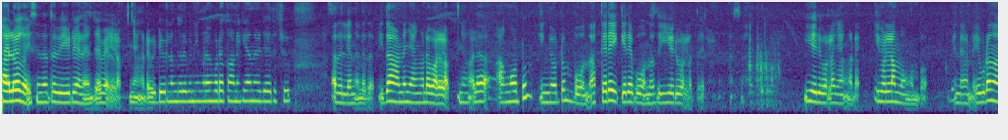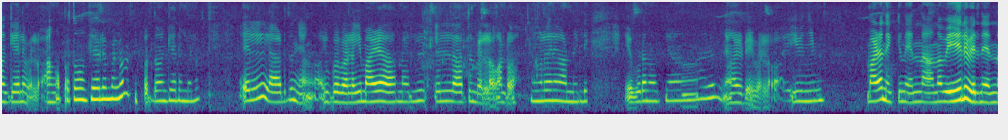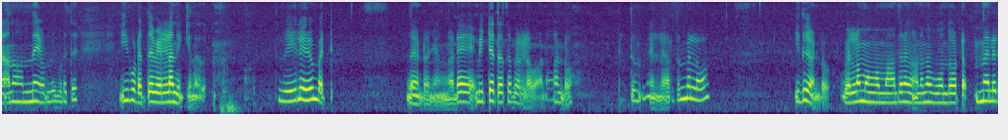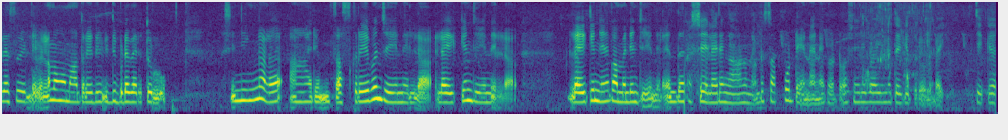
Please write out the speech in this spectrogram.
Hello guys ഇന്നത്തെ video എന്ന് വെച്ചാൽ വെള്ളം. ഞങ്ങളുടെ വീട്ടിൽ വെള്ളം കയറിയപ്പോൾ നിങ്ങളെയും കൂടെ കാണിക്കാമെന്ന് വിചാരിച്ചു. അതല്ലേ നല്ലത്. ഇതാണ് ഞങ്ങളുടെ വള്ളം. ഞങ്ങൾ അങ്ങോട്ടും ഇങ്ങോട്ടും പോകുന്നു അക്കരെ ഇക്കരെ പോകുന്നത് ഈ ഒരു വള്ളത്തിലാണ്. ഈ ഒരു വെള്ളം ഞങ്ങളുടെ ഈ വെള്ളം പൊങ്ങുമ്പോൾ പിന്നെ എവിടെ നോക്കിയാലും വെള്ളം. അങ്ങപ്പുറത്ത് നോക്കിയാലും വെള്ളം ഇപ്പുറത്ത് നോക്കിയാലും വെള്ളം. എല്ലായിടത്തും ഞങ്ങൾ ഇപ്പോൾ വെള്ളം ഈ മഴ കാരണം എല്ലായിടത്തും വെള്ളം. കണ്ടോ നിങ്ങൾ തന്നെ കാണുന്നില്ലേ? എവിടെ നോക്കിയാലും ഞങ്ങളുടെ വെള്ളമാണ് ഇനിയും മഴ നിൽക്കുന്ന എന്നാണോ വെയിൽ വരുന്ന എന്നാണോ അന്നേ ഉള്ളൂ ഇവിടുത്തെ ഇവിടുത്തെ വെള്ളം നിൽക്കുന്നത്. വെയിൽ വരും പറ്റും. ഇത് കണ്ടോ ഞങ്ങളുടെ മുറ്റത്തൊക്കെ വെള്ളമാണ്. കണ്ടോ മുറ്റത്തും എല്ലായിടത്തും വെള്ളമാണ് ഇത് കണ്ടോ വെള്ളം മുങ്ങാൻ മാത്രം കാണുന്ന പൂന്തോട്ടം. നല്ല രസമില്ലേ വെള്ളം മുങ്ങാൻ മാത്രമേ ഇത് ഇതിവിടെ വരത്തുള്ളൂ. പക്ഷെ നിങ്ങൾ ആരും സബ്സ്ക്രൈബും ചെയ്യുന്നില്ല ലൈക്കും ചെയ്യുന്നില്ല. ലൈക്കും ചെയ്യും കമന്റും ചെയ്യുന്നില്ല. എന്താ? പക്ഷേ എല്ലാവരും കാണുന്നുണ്ട്. സപ്പോർട്ട് ചെയ്യണം എന്നെ കേട്ടോ. ശരി ബൈ ഇന്നത്തേക്ക് ഇത്രയേ ഉള്ളൂ. Bye take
